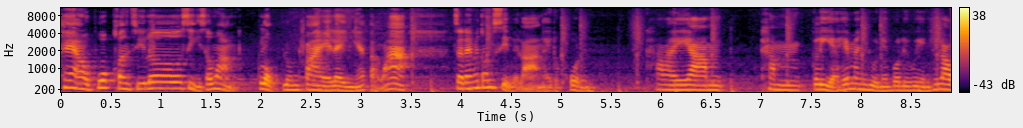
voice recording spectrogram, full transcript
แค่เอาพวกคอนซีลเลอร์สีสว่างกลบลงไปอะไรอย่างเงี้ย แต่ว่าจะได้ไม่ต้องเสียเวลาไงทุกคน พยายามทำเกลี่ยให้มันอยู่ในบริเวณที่เรา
